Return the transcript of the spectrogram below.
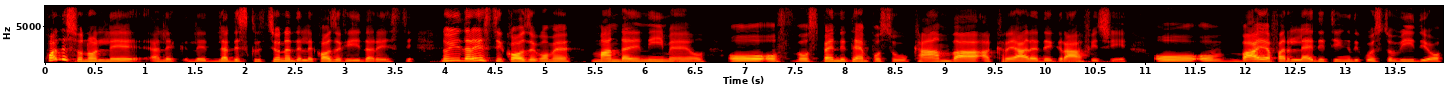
quali sono le, eh, le, le, la descrizione delle cose che gli daresti? Non gli daresti cose come manda un'email o, o, o spendi tempo su Canva a creare dei grafici o, o vai a fare l'editing di questo video.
